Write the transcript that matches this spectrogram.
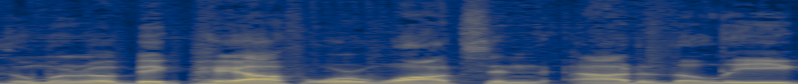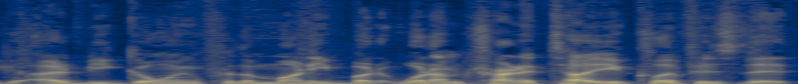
the one of a big payoff or Watson out of the league? I'd be going for the money. But what I'm trying to tell you, Cliff, is that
